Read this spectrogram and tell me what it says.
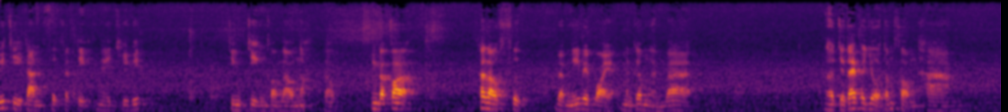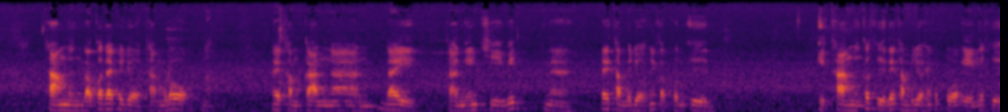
วิธีการฝึกสติในชีวิตจริง ๆของเราเนาะเราแล้วก็ถ้าเราฝึก แบบนี้บ่อยๆมันก็เหมือนว่า เราจะได้ประโยชน์ทั้งสองทาง ทางหนึ่งเราก็ได้ประโยชน์ทางโลกนะได้ทำการงานได้การเลี้ยงชีวิตนะได้ทำประโยชน์ให้กับคนอื่น อีกทางหนึ่งก็คือได้ทำประโยชน์ให้กับตัวเองก็คือ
